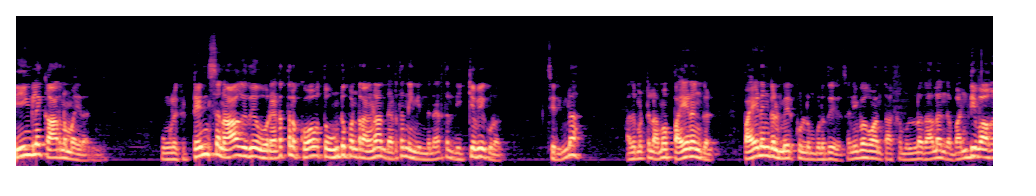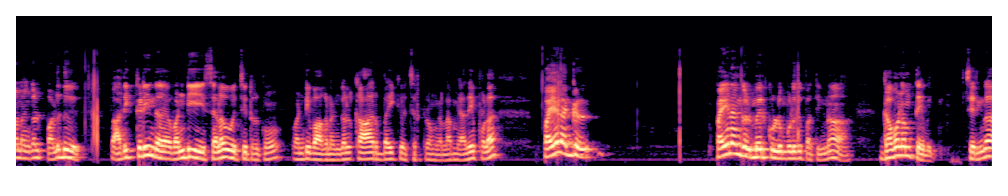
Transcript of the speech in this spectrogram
நீங்களே காரணமாயிடாதீங்க உங்களுக்கு டென்ஷன் ஆகுது ஒரு இடத்துல கோபத்தை உண்டு பண்ணுறாங்கன்னா அந்த இடத்த நீங்கள் இந்த நேரத்தில் நிற்கவே கூடாது. சரிங்களா? அது மட்டும் இல்லாமல் பயணங்கள். பயணங்கள் மேற்கொள்ளும் பொழுது சனி பகவான் தாக்கம் உள்ளதால் இந்த வண்டி வாகனங்கள் பழுது. அடிக்கடி இந்த வண்டி செலவு வச்சுட்டு இருக்கோம். வண்டி வாகனங்கள் கார் பைக் வச்சுருக்கிறவங்க எல்லாமே. அதே போல் பயணங்கள் பயணங்கள் மேற்கொள்ளும் பொழுது பார்த்தீங்கன்னா கவனம் தேவை. சரிங்களா?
